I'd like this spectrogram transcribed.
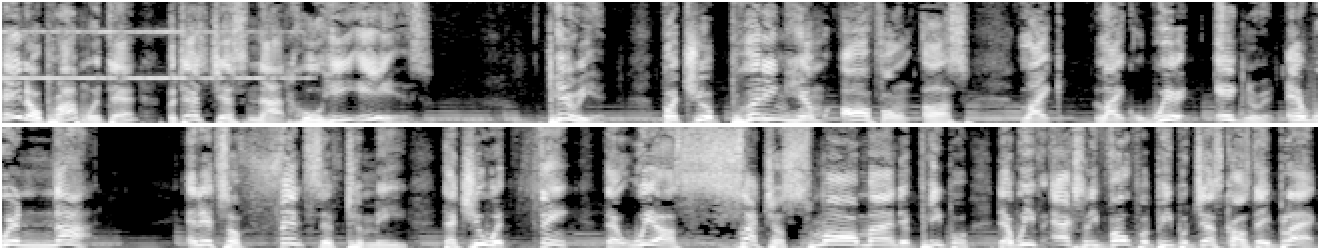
Ain't no problem with that, but that's just not who he is. Period. But you're putting him off on us like like we're ignorant and we're not. And it's offensive to me that you would think that we are such a small minded people that we've actually vote for people just because they black.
